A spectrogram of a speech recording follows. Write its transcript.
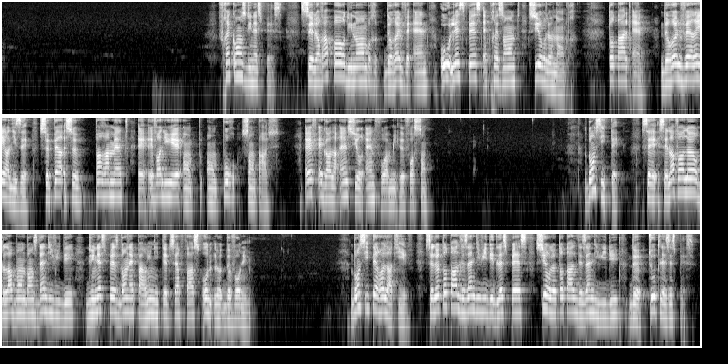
Fréquence d'une espèce. C'est le rapport du nombre de relevés n où l'espèce est présente sur le nombre. Total n de relevés réalisés. Ce, paramètre est évalué en, pourcentage. F égale à n sur n fois, euh, fois 100. Densité. C'est la valeur de l'abondance d'individus d'une espèce donnée par unité de surface ou de volume. Densité relative. C'est le total des individus de l'espèce sur le total des individus de toutes les espèces.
